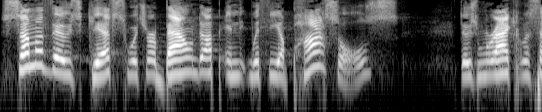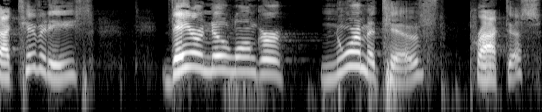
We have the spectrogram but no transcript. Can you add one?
some of those gifts which are bound up in, with the apostles, those miraculous activities, they are no longer normative practice,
